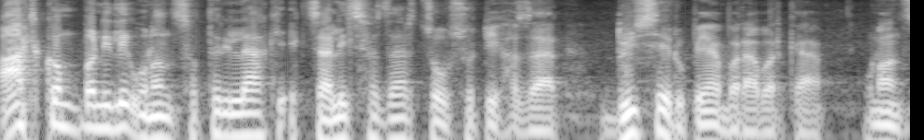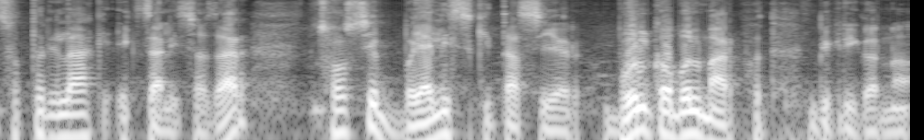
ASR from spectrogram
आठ कम्पनीले उनसत्तरी लाख एकचालिस हजार चौसठी हजार दुई सय रुपियाँ बराबरका उनसत्तरी लाख एकचालिस हजार छ सय बयालिस किता सेयर बोल कबोल मार्फत बिक्री गर्न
